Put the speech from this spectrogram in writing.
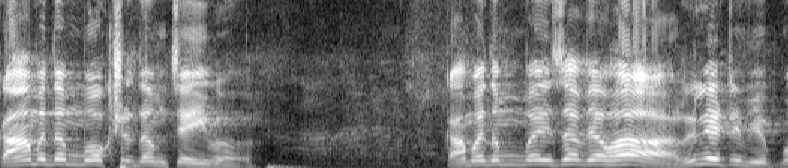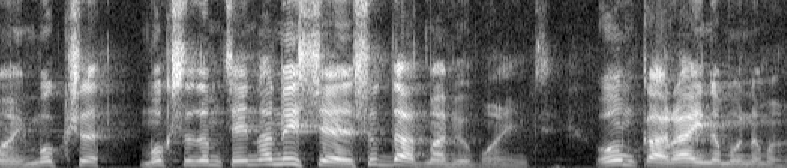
कामदम मोक्षदम चैव। कामदम वैसा व्यवहार रिलेटिव व्यू पॉइंट मोक्ष मोक्षदम चैन निश्चय, शुद्धात्मा व्यू पॉइंट ओमकाराय नमो नमः।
